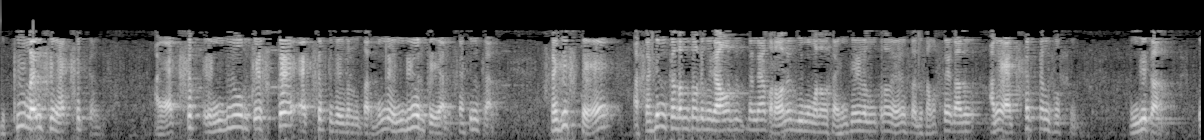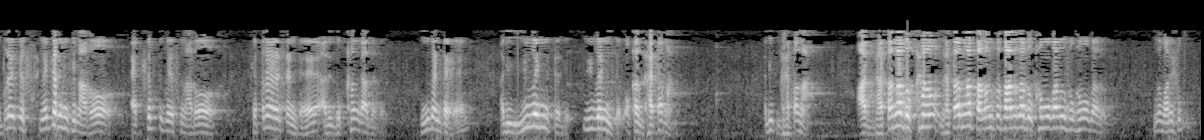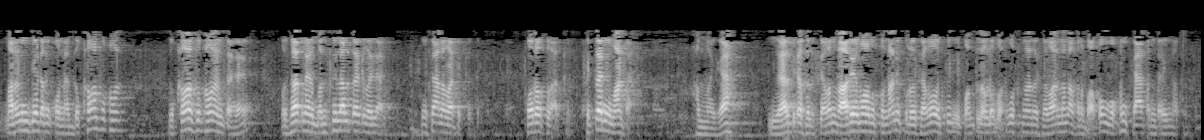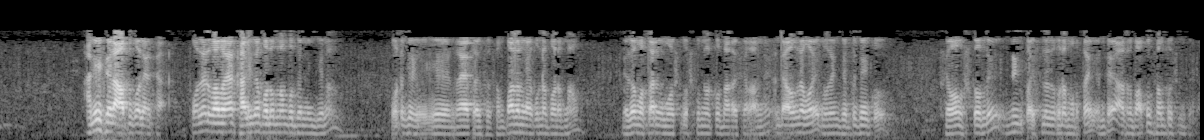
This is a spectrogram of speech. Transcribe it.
the key life in acceptance ఆ యాక్సెప్ట్ ఎండ్యూర్ చేస్తే యాక్సెప్ట్ చేయగలుగుతారు. ముందు ఎండ్యూర్ చేయాలి సహించాలి. సహిస్తే సహించడంతో మీరు ఏమవుతుందంటే పర్వాలేదు దీన్ని మనం సహించేయగలుగుతున్నాం ఏం అది సమస్య కాదు అనే యాక్సెప్టెన్స్ వస్తుంది. అంగీకారం ఎప్పుడైతే స్వీకరించినారో యాక్సెప్ట్ చేసినారో చిత్రం ఏంటంటే అది దుఃఖం కాదండి ఎందుకంటే అది ఈవెంట్ అది ఈవెంట్ ఒక ఘటన. అది ఘటన. ఆ ఘటన దుఃఖం ఘటన తనంత తానుగా దుఃఖము కాదు సుఖము కాదు. ఇప్పుడు మనిషి మరణించేది అనుకోండి అది దుఃఖమా సుఖమా? దుఃఖమా సుఖం అంటే ఒకసారి నేను బన్సీలాల్పేట వెళ్ళాను. నిశాన వాటికి ఫోర్ ఓ క్లాక్. చెప్పాను ఈ మాట. అమ్మయ్యా ఈ వేళకి అసలు శవం రాదేమో అనుకున్నాను. ఇప్పుడు శవం వచ్చి నీ పంతులు ఎవడో పట్టుకొస్తున్నాడు శవాన్ని అతని పాపం ముఖం చేతంత అయింది అతను అనేసి ఆపుకోలేక. పోలేడు బాబాయ్ ఖాళీగా పడున్నాం పొద్దున్న నుంచిను పూటకి సంపాదన లేకుండా పడున్నాం. ఏదో మొత్తానికి మోసుకొస్తున్నట్టున్నారు శవాన్ని? అంటే అవునా నువ్వేం చెప్పు చేయకు. క్షేమం వస్తుంది నీకు పైసలు కూడా ముడతాయి. అంటే అతను పాపం సంతోషించాడు.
